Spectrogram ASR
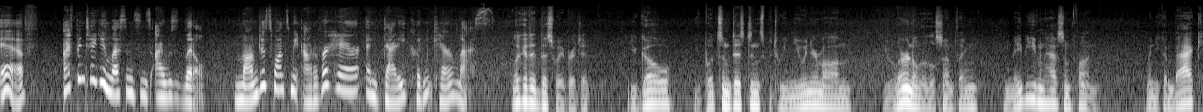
if. I've been taking lessons since I was little. Mom just wants me out of her hair, and Daddy couldn't care less. Look at it this way, Bridgette. You go, you put some distance between you and your mom, you learn a little something, and maybe even have some fun. When you come back,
